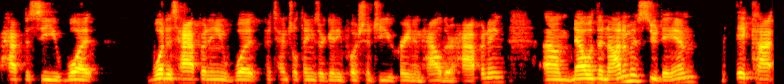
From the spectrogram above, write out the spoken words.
have to see what what is happening, what potential things are getting pushed into Ukraine, and how they're happening. Um, now with Anonymous Sudan, it kind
